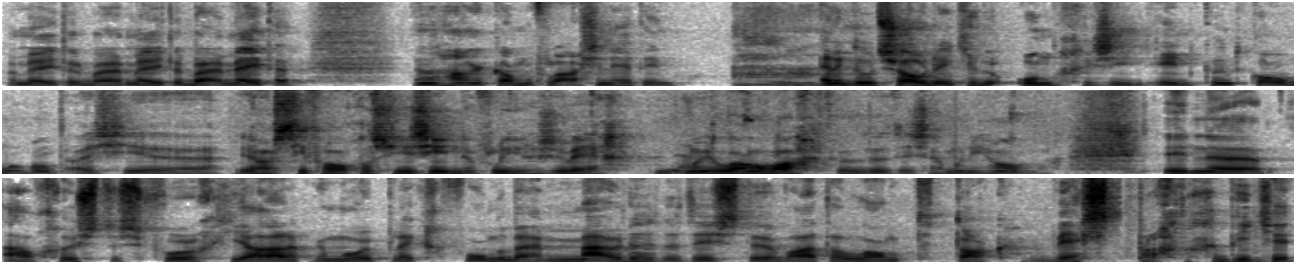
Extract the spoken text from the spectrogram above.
een meter bij een meter bij een meter. En dan hang ik camouflagenet in. Ah. En ik doe het zo dat je er ongezien in kunt komen. Want als, je, ja, als die vogels je zien, dan vliegen ze weg. Ja. Moet je lang wachten, dat is helemaal niet handig. In uh, augustus vorig jaar heb ik een mooie plek gevonden bij Muiden. Dat is de Waterlandtak West. Prachtig gebiedje.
